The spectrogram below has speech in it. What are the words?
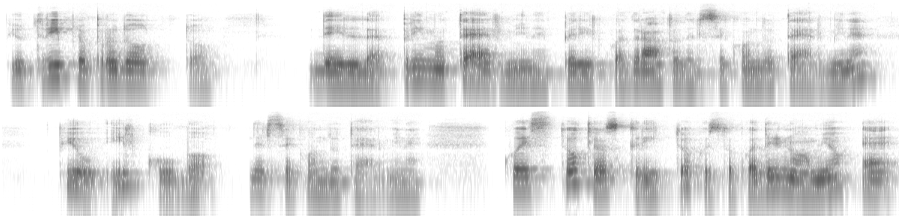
più triplo prodotto del primo termine per il quadrato del secondo termine più il cubo del secondo termine. Questo che ho scritto, questo quadrinomio, è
